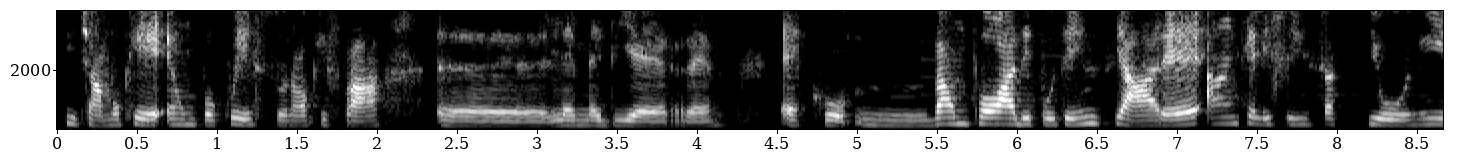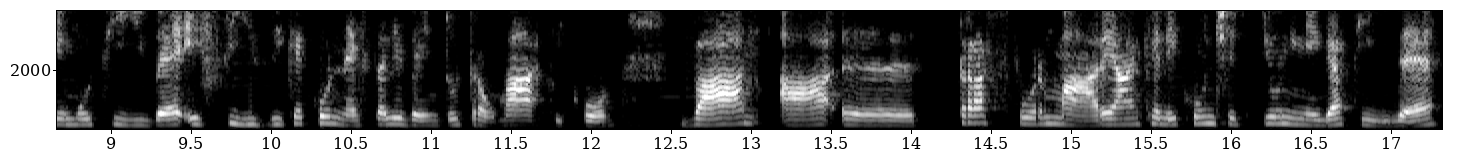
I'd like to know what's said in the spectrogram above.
diciamo che è un po' questo no, che fa eh, l'MDR ecco, mh, va un po' a depotenziare anche le sensazioni emotive e fisiche connesse all'evento traumatico, va a eh, trasformare anche le concezioni negative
